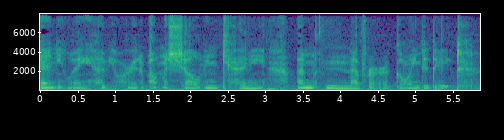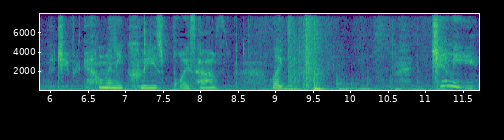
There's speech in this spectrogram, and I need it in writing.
Anyway, have you heard about Michelle and Kenny? I'm never going to date. Did she forget how many cooties boys have? Like, Jimmy!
